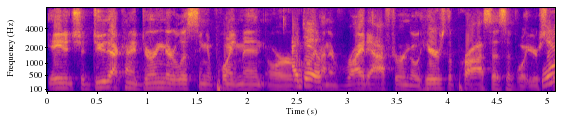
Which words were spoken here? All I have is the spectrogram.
agents should do that kind of during their listing appointment or, or kind of right after and go, here's the process of what you're supposed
